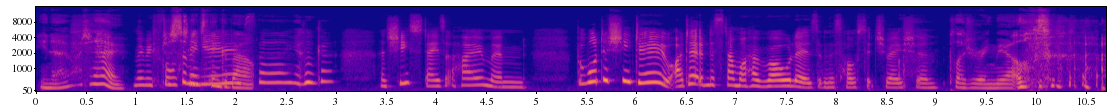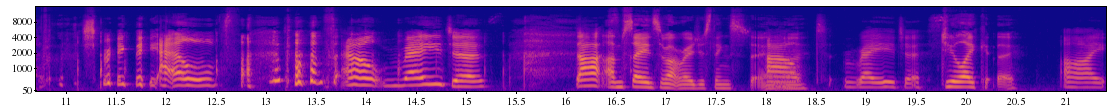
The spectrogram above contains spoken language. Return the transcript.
You know, I don't know. Maybe 40 Just something to think years, about. younger. And she stays at home and. But what does she do? I don't understand what her role is in this whole situation. Pleasuring the elves. Pleasuring the elves. That's outrageous. That I'm saying some outrageous things today. outrageous. Do you like it though? I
